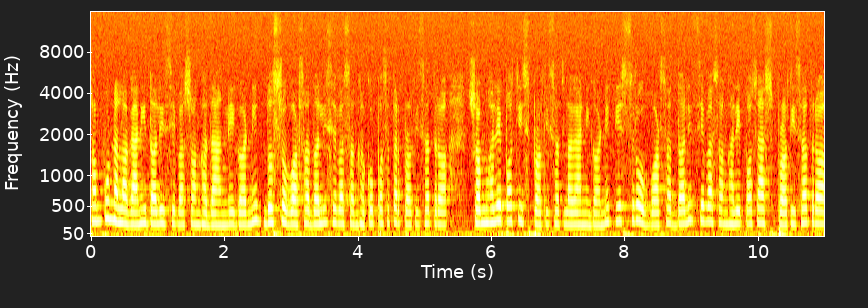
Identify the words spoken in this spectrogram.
सम्पूर्ण लगानी दलित सेवा सङ्घ दाङले गर्ने दोस्रो वर्ष दलित सेवा सङ्घको पचहत्तर प्रतिशत र समूहले पच्चिस प्रतिशत लगानी गर्ने तेस्रो वर्ष दलित सेवा सङ्घले पचास प्रतिशत र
